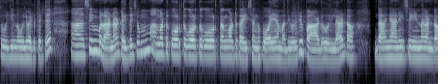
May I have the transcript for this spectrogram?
സൂചി നൂലും എടുത്തിട്ട് സിമ്പിളാണ് കേട്ടോ. ഇത് ചുമ്മാ അങ്ങോട്ട് കോർത്ത് കോർത്ത് കോർത്ത് അങ്ങോട്ട് തയ്ച്ചങ്ങ് പോയാൽ മതി. ഒരു പാടും ഇല്ല കേട്ടോ. ഇതാ ഞാൻ ഈ ചെയ്യുന്ന കണ്ടോ?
